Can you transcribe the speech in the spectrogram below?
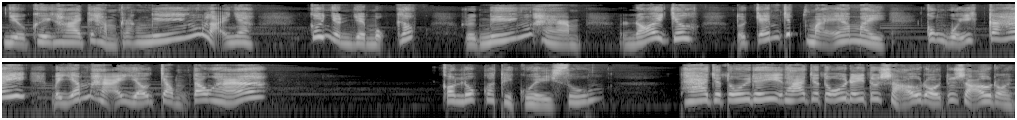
Nhiều khi hai cái hàm răng nghiến lại nha Cứ nhìn về một góc Rồi nghiến hàm Rồi nói chứ Tôi chém chết mẹ mày Con quỷ cái Mày dám hại vợ chồng tao hả có lúc thì quỳ xuống. Tha cho tôi đi, Tha cho tôi đi, Tôi sợ rồi, Tôi sợ rồi.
